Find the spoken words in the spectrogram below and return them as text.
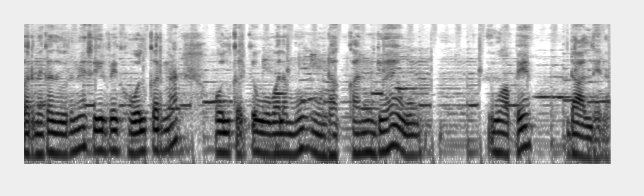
करने का ज़रूरत नहीं सिर्फ़ एक होल करना होल करके वो वाला मुँह ढक्कन जो है वो वहाँ पे डाल देना।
